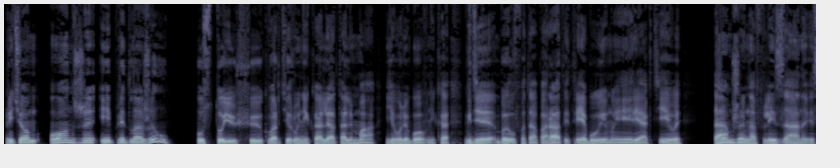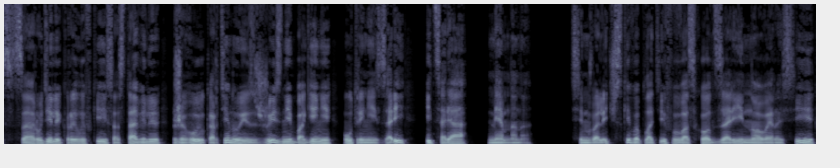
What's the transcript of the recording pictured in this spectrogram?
Причем он же и предложил пустующую квартиру Николя Тальма, его любовника, где был фотоаппарат и требуемые реактивы, там же на фли занавес, соорудили крылывки и составили живую картину из жизни богини утренней зари и царя Мемнона, символически воплотив восход зари новой России,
